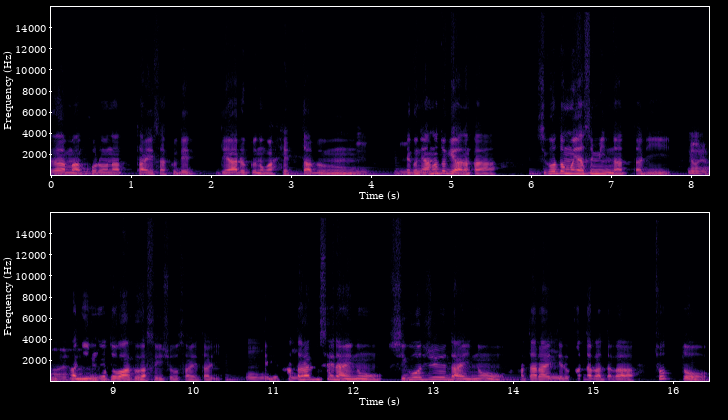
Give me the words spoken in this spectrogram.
がまあコロナ対策で出歩くのが減った分、うん逆にあの時はなんか、仕事も休みになったり、はいはいまあ、リモートワークが推奨されたり、うんで働く世代の4、50代の働いてる方々が、ちょっと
